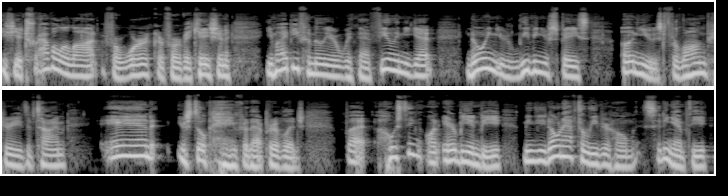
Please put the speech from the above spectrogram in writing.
If you travel a lot for work or for vacation, you might be familiar with that feeling you get knowing you're leaving your space unused for long periods of time and you're still paying for that privilege. But hosting on Airbnb means you don't have to leave your home sitting empty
